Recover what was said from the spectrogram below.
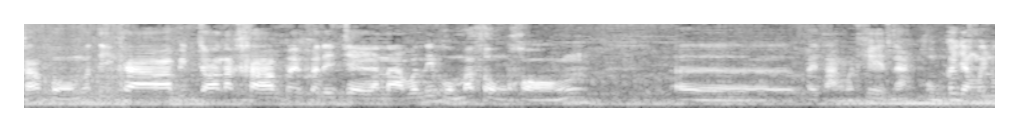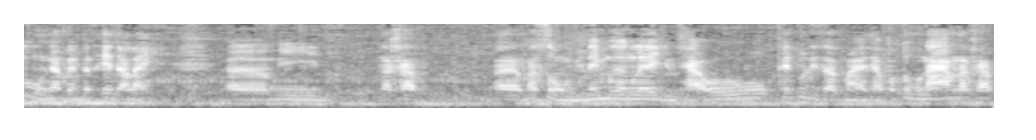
ครับผมสวัสดีครับพี่จอนนะครับไม่ค่อยได้เจอกันนะวันนี้ผมมาส่งของเอ่อไปต่างประเทศนะ ผมก็ยังไม่รู้เหมือนกันเป็นประเทศอะไรเอ่อมีนะครับเอ่อมาส่งอยู่ในเมืองเลยอยู่แถวเพชรบุรีตัดใหม่แถวประตูน้ำนะครับ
